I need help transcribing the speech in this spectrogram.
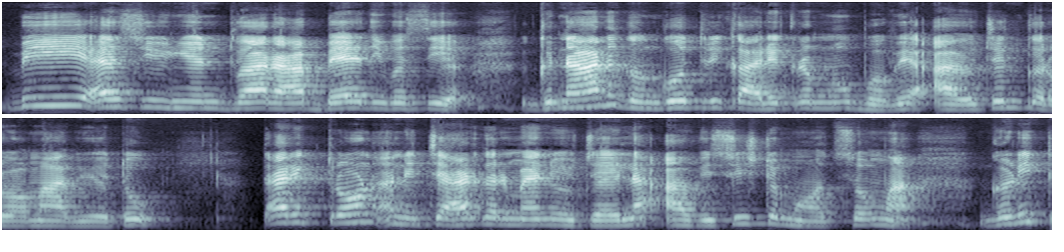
બીએસ યુનિયન દ્વારા બે દિવસીય જ્ઞાન ગંગોત્રી કાર્યક્રમનું ભવ્ય આયોજન કરવામાં આવ્યું હતું. તારીખ ત્રણ અને ચાર દરમિયાન યોજાયેલા આ વિશિષ્ટ મહોત્સવમાં ગણિત,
